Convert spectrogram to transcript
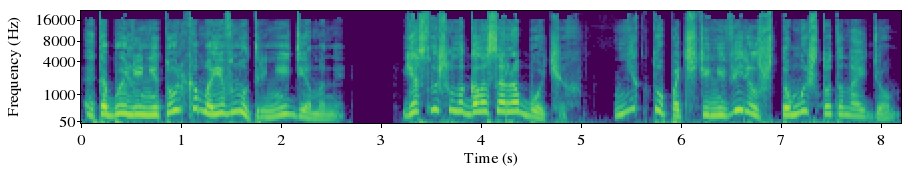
Это были не только мои внутренние демоны. Я слышала голоса рабочих. Никто почти не верил, что мы что-то найдем.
